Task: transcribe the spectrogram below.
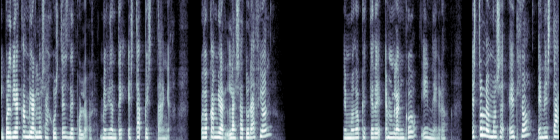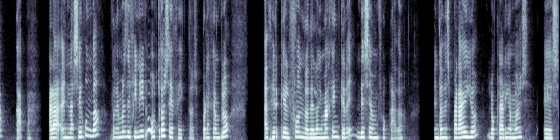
y podría cambiar los ajustes de color mediante esta pestaña. puedo cambiar la saturación de modo que quede en blanco y negro. Esto lo hemos hecho en esta capa. Ahora en la segunda podemos definir otros efectos. Por ejemplo, hacer que el fondo de la imagen quede desenfocado. Entonces para ello lo que haríamos es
